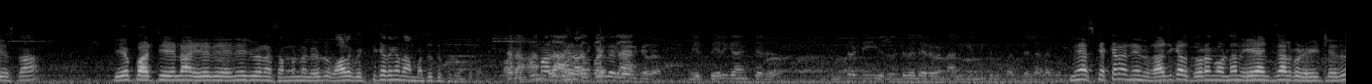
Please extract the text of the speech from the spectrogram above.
చేసినా ఏ పార్టీ అయినా ఏ నియోజకవర్గం సంబంధం లేదు. వాళ్ళకి వ్యక్తిగతంగా నా మద్దతు ఇప్పుడు ఉంటుంది. నేను ఎక్కడ నేను రాజకీయాలు దూరంగా ఉన్నాను ఏ అంచనాలు కూడా వేయట్లేదు.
